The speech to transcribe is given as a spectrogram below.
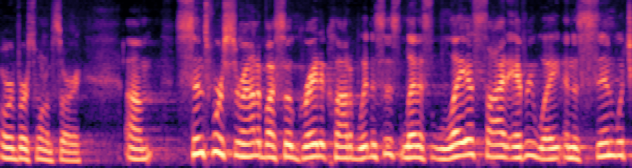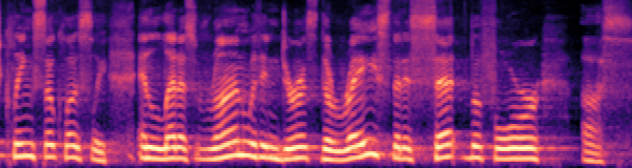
or in verse 1, I'm sorry. Um, Since we're surrounded by so great a cloud of witnesses, let us lay aside every weight and the sin which clings so closely, and let us run with endurance the race that is set before us.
